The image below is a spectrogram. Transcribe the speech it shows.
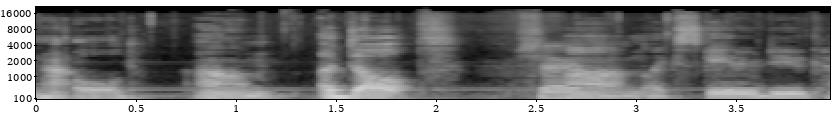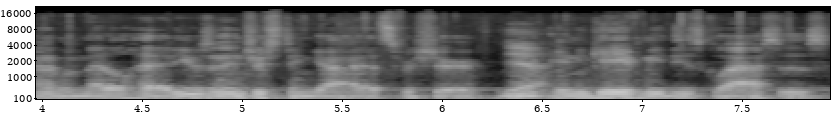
not old um adult sure. um like skater dude kind of a metalhead he was an interesting guy that's for sure Yeah. and he gave me these glasses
